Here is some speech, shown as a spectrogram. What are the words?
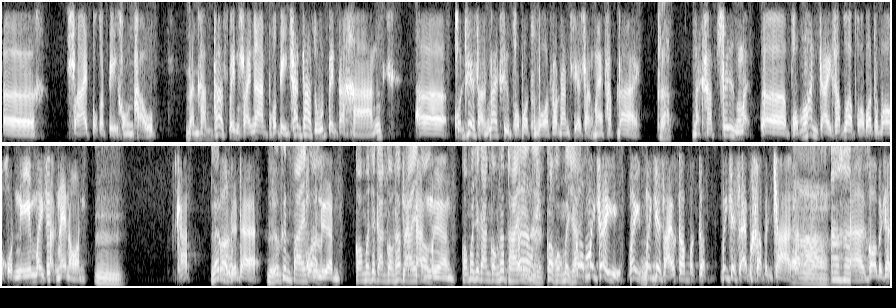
เออสายปกติของเขานะครับ ถ้าเป็นสายงานปกติเช่นถ้าสมมติเป็นทหารเอ่อคนที่จะสั่งได้คือพบทบเท่านั้นที่จะสั่งแม่ทัพได้ครับนะครับ ซึ่งเอ่อผมมั่นใจครับว่าพบทบคนนี้ไม่สั่งแน่นอน อืม ครับแล้วก็เหลือแต่เหลือขึ้นไปพก็ลเรือนกองบัญชาการกองทัพไทยนักการเมืองกองบัญชาการกองทัพไทยเออนี่ก็คงไม่ใช่ก็ไม่ใช่ไม่ไม่ใช่สายบังคับไม่ใช่สายบังคับบัญชาครับอ่าอ่าฮะอ่ากองบัญชา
